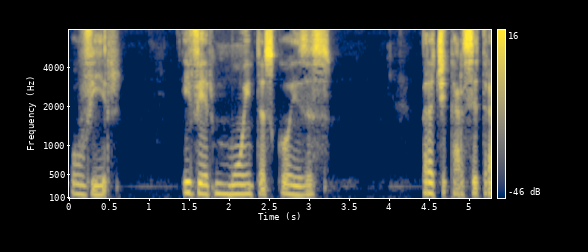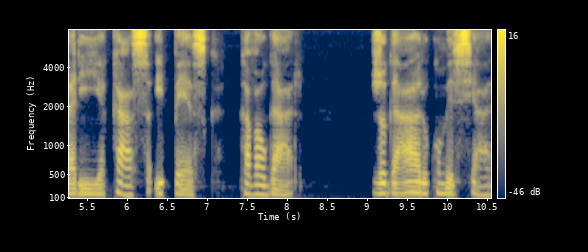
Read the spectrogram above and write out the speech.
ouvir e ver muitas coisas praticar cetraria, caça e pesca, cavalgar, jogar ou comerciar.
